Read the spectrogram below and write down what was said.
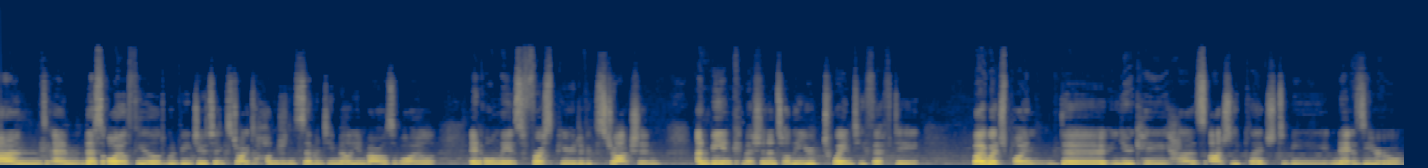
And um, this oil field would be due to extract 170 million barrels of oil in only its first period of extraction and be in commission until the year 2050, by which point the UK has actually pledged to be net zero.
